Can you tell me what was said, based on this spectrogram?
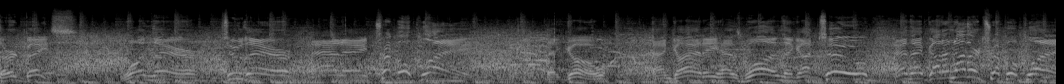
Third base. One there, two there, and a triple play. They go, and Gaetti has one. They got two, and they've got another triple play.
